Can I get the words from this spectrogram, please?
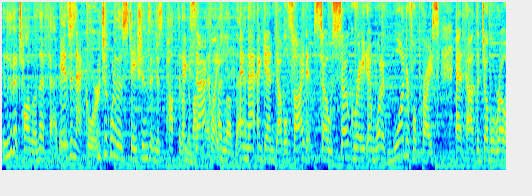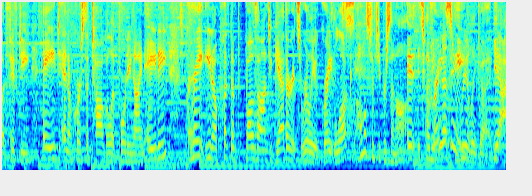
You Look at that toggle. Isn't that fabulous? Isn't that gorge? You took one of those stations and just popped it on the bottom. Exactly. I love that. And that, again, double-sided. So, so great. And what a wonderful price at uh, the double row at 58 and, of course, the toggle at 49.80. It's Great. You know, put the both on together. It's really a great look. It's almost 50% off. It- it's I mean, crazy. that's really good. Yeah,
